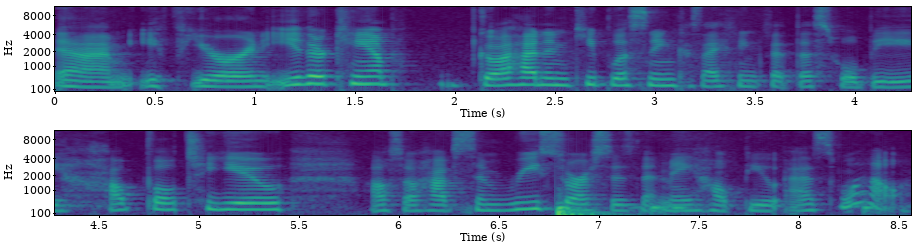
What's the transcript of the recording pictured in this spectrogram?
um, if you're in either camp, go ahead and keep listening because I think that this will be helpful to you. I also have some resources that may help you as well.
